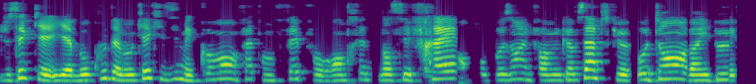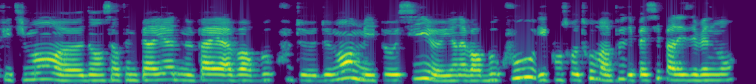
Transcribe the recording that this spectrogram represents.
je sais qu'il y a beaucoup d'avocats qui disent mais comment en fait on fait pour rentrer dans ces frais en proposant une formule comme ça? Parce que autant ben, il peut effectivement euh, dans certaines périodes ne pas avoir beaucoup de demandes mais il peut aussi euh, y en avoir beaucoup et qu'on se retrouve un peu dépassé par les événements.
